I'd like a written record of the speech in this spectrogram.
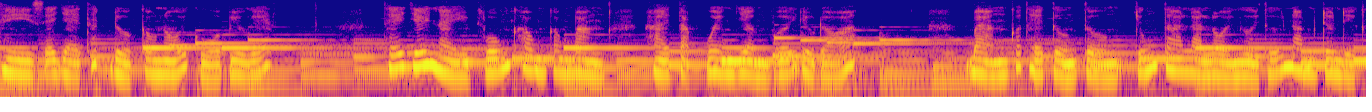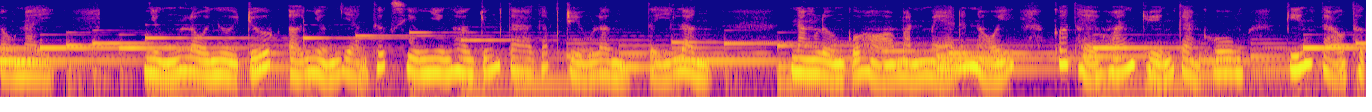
thì sẽ giải thích được câu nói của bill gates thế giới này vốn không công bằng, hãy tập quen dần với điều đó. Bạn có thể tưởng tượng chúng ta là loài người thứ năm trên địa cầu này. Những loài người trước ở những dạng thức siêu nhiên hơn chúng ta gấp triệu lần, tỷ lần. Năng lượng của họ mạnh mẽ đến nỗi có thể hoán chuyển càng khôn, kiến tạo thực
